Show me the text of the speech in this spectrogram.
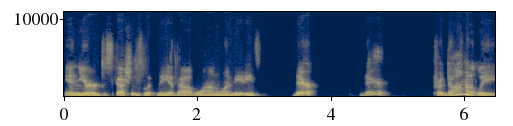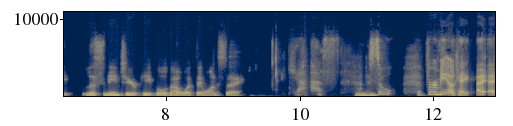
in your discussions with me about one-on-one meetings, they're they're predominantly listening to your people about what they want to say. Yes. Mm-hmm. So for me, okay, I,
